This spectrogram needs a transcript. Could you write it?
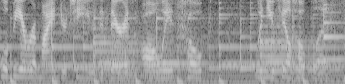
will be a reminder to you that there is always hope when you feel hopeless,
